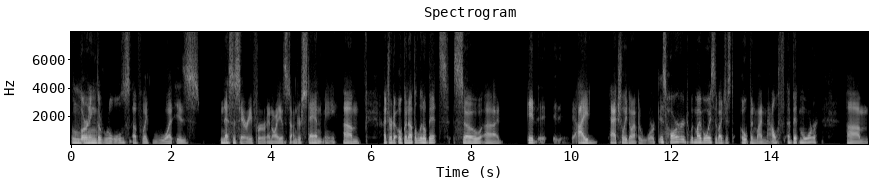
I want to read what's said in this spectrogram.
learning the rules of like what is necessary for an audience to understand me. Um, I try to open up a little bit, so uh, it, it I actually don't have to work as hard with my voice if I just open my mouth a bit more. Um,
